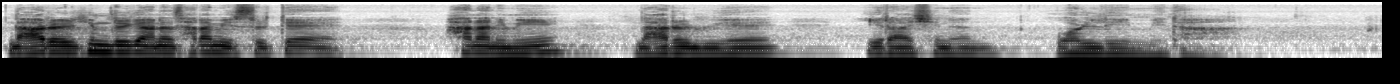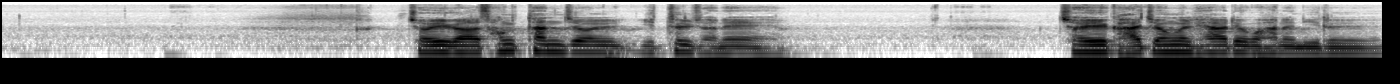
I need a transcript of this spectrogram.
나를 힘들게 하는 사람이 있을 때 하나님이 나를 위해 일하시는 원리입니다. 저희가 성탄절 이틀 전에 저희 가정을 해하려고 하는 일을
